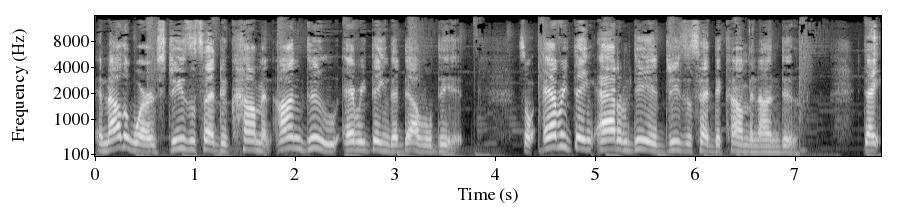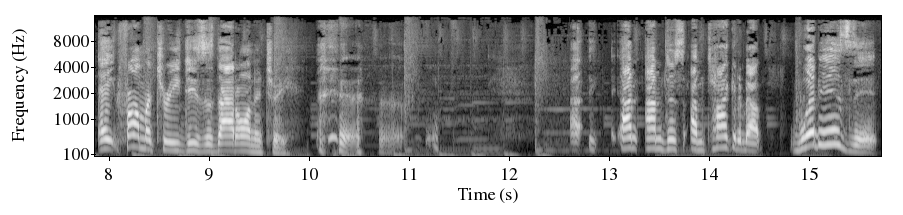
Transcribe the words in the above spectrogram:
in other words, Jesus had to come and undo everything the devil did. So, everything Adam did, Jesus had to come and undo. They ate from a tree, Jesus died on a tree. I'm, I'm just, I'm talking about what is it?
